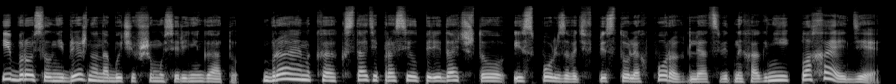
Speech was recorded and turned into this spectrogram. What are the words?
и бросил небрежно набычившемуся ренегату. Брайан, кстати, просил передать, что использовать в пистолях порох для цветных огней – плохая идея.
